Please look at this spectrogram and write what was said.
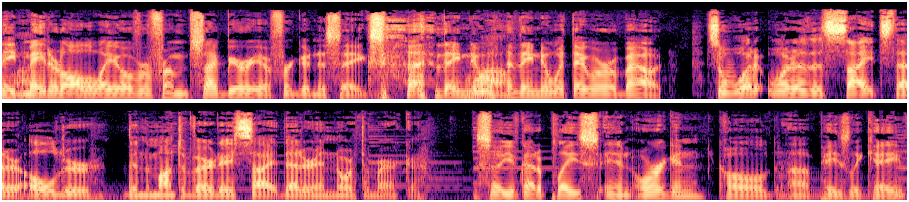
They'd wow. made it all the way over from Siberia, for goodness sakes. they knew wow. they knew what they were about. So what what are the sites that are older than the Monteverde site that are in North America? So you've got a place in Oregon called uh, Paisley Cave,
